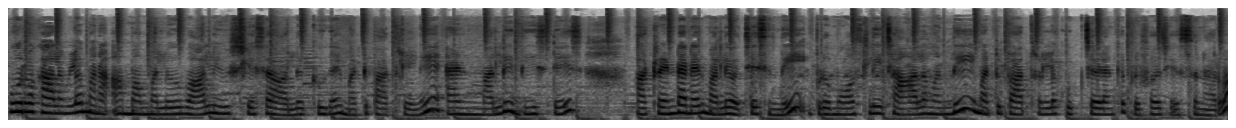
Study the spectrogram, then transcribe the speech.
పూర్వకాలంలో మన అమ్మమ్మలు వాళ్ళు యూస్ చేసేవాళ్ళు ఎక్కువగా ఈ మట్టి పాత్రల్ని. అండ్ మళ్ళీ దీస్ డేస్ ఆ ట్రెండ్ అనేది మళ్ళీ వచ్చేసింది. ఇప్పుడు మోస్ట్లీ చాలామంది మట్టి పాత్రల్లో కుక్ చేయడానికి ప్రిఫర్ చేస్తున్నారు.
